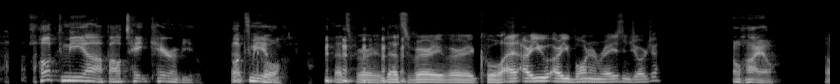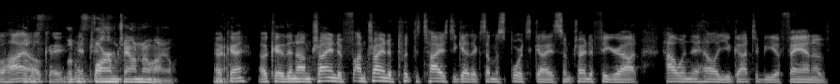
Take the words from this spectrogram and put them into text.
Hook me up. I'll take care of you. Hook That's me cool. up. That's very that's very very cool. And are you are you born and raised in Georgia? Ohio. Ohio. little, okay. Little farm town Ohio. Yeah. Okay. Okay. Then I'm trying to I'm trying to put the ties together because I'm a sports guy. So I'm trying to figure out how in the hell you got to be a fan of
